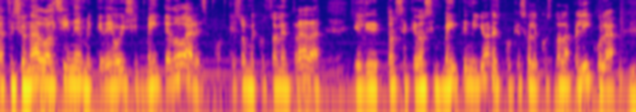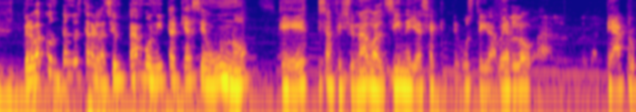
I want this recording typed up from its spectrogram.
aficionado al cine me quedé hoy sin 20 dólares, porque eso me costó la entrada, y el director se quedó sin 20 millones, porque eso le costó la película. Pero va contando esta relación tan bonita que hace uno que es aficionado al cine, ya sea que te guste ir a verlo, al, al teatro,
